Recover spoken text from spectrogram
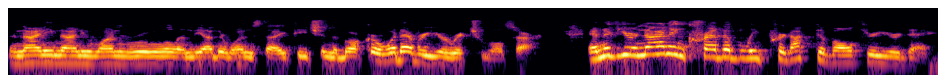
the 9091 rule and the other ones that I teach in the book, or whatever your rituals are, and if you're not incredibly productive all through your day,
